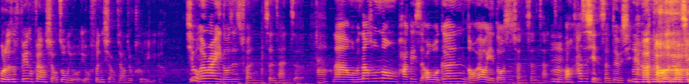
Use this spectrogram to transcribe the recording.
或者是非常非常小众有有分享，这样就可以了。其实我跟 Riley 都是纯生产者。嗯那我们当初弄 p a c k a g e 哦，我跟 Noel 也都是纯生产者。嗯哦，他是显生，对不起，然后对不起，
